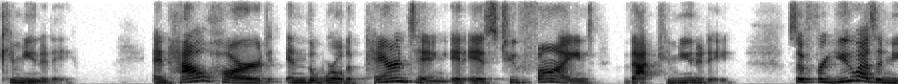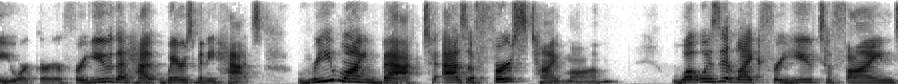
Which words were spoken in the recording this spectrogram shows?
community and how hard in the world of parenting it is to find that community. So for you as a New Yorker, for you that ha- wears many hats, rewind back to as a first time mom, what was it like for you to find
